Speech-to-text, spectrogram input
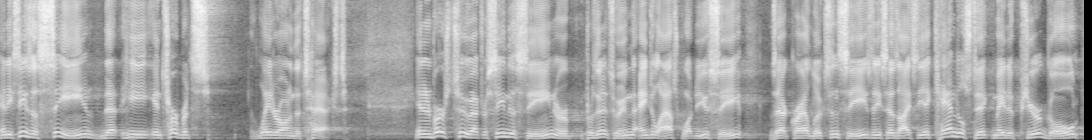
And he sees a scene that he interprets later on in the text. And in verse 2, after seeing this scene or presented to him, the angel asks, What do you see? Zechariah looks and sees, and he says, I see a candlestick made of pure gold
